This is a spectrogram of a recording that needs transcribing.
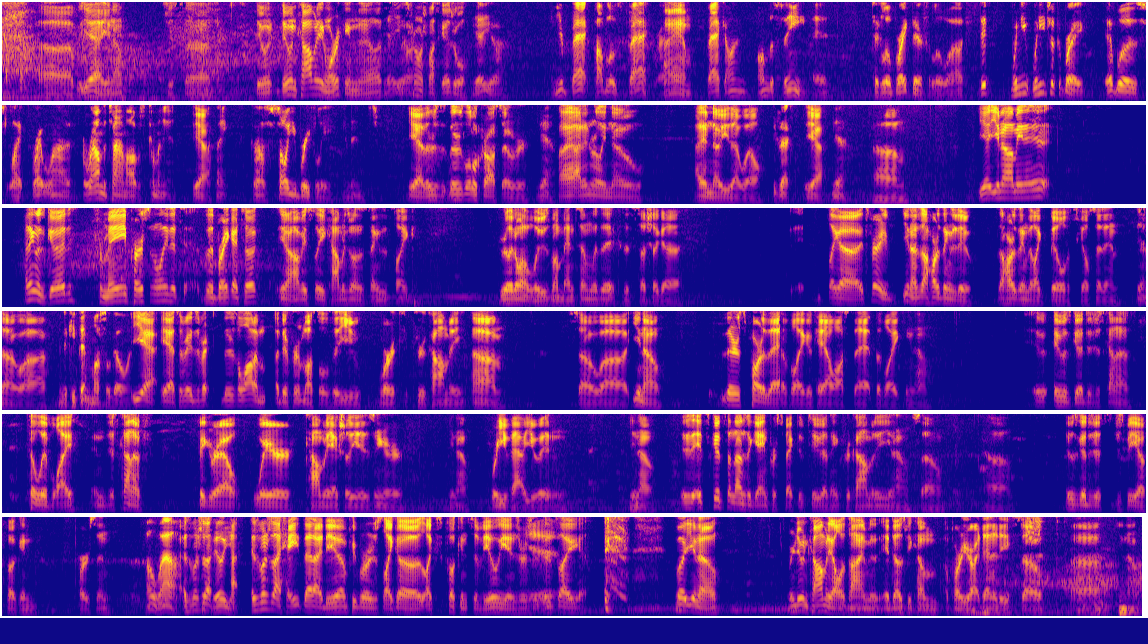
Uh, but yeah, you know, just uh, doing doing comedy and working. You know, that's Yeah, you that's are. pretty much my schedule. Yeah, you are. And you're back. Pablo's back, right? I am. Back on on the scene, man. Took a little break there for a little while. Did when you when you took a break? It was like right when I around the time I was coming in, Yeah, I think, because I saw you briefly, and then just yeah. There's there's a little crossover. yeah, But I, I didn't really know. I didn't know you that well. exactly, Yeah. yeah. Um, yeah, you know, I mean, it, I think it was good for me personally. To t- the break I took, you know, obviously comedy's one of those things. It's like you really don't want to lose momentum with it because it's such like a. It's like a. It's very. You know, it's a hard thing to do. It's a hard thing to like build a skill set in. Yeah. So. uh And to keep that muscle going. yeah, yeah. It's a, it's a very, there's a lot of uh, different muscles that you work through comedy. Um, so uh, you know, there's part of that of like, okay, I lost that, but like, you know, it, it was good to just kind of to live life and just kind of figure out where comedy actually is and your, you know, where you value it and you know. It- It's good sometimes to gain perspective too. I think for comedy, you know. So, um, it was good to just just be a fucking person. Oh wow! As much Civilian. as I, as much as I hate that idea, people are just like, uh, like fucking civilians, or Yeah. it's like, but you know, when you're doing comedy all the time, it, it does become a part of your identity. So, uh, you know,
